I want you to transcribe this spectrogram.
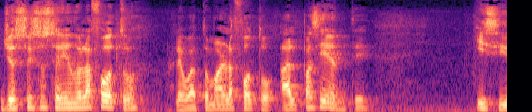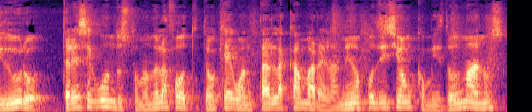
Yo estoy sosteniendo la foto, le voy a tomar la foto al paciente y si duro 3 segundos tomando la foto, tengo que aguantar la cámara en la misma posición con mis dos manos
